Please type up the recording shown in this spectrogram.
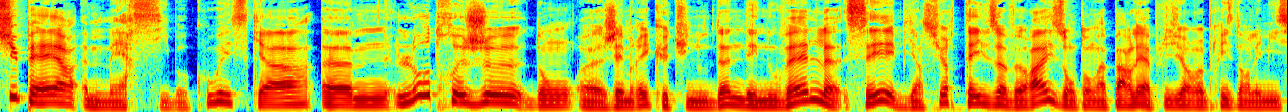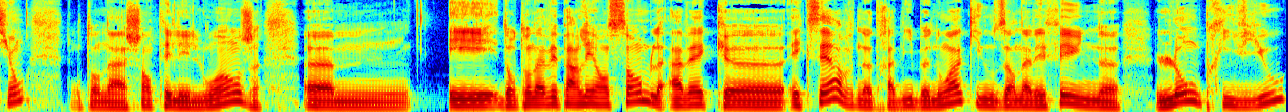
Super, merci beaucoup Eska. Euh, l'autre jeu dont euh, j'aimerais que tu nous donnes des nouvelles, c'est bien sûr Tales of Arise, dont on a parlé à plusieurs reprises dans l'émission, dont on a chanté les louanges. Euh, et dont on avait parlé ensemble avec Exerve, notre ami Benoît, qui nous en avait fait une longue preview,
